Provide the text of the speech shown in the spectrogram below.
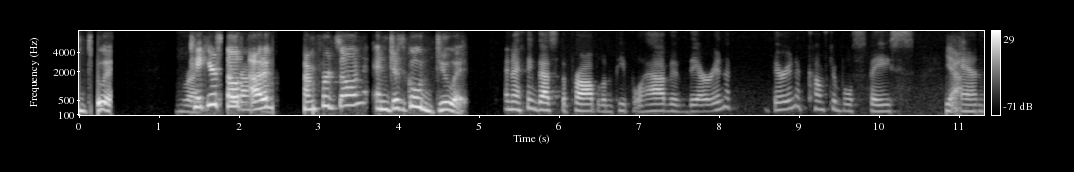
Mhm. do it Right. take yourself out of your comfort zone and just go do it and i think that's the problem people have if they're in a they're in a comfortable space yeah and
